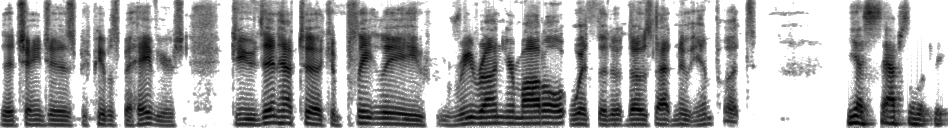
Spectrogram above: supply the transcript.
that changes people's behaviors do you then have to completely rerun your model with the, those that new input? Yes absolutely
